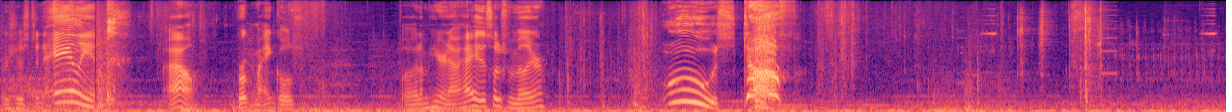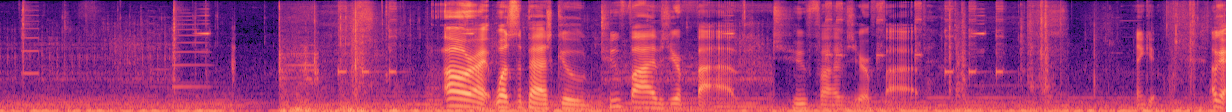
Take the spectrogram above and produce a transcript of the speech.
There's just an alien. Ow. Broke my ankles. But I'm here now. Hey, this looks familiar. Ooh, stuff! Alright, what's the passcode? 2505. 2505. Thank you. Okay,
